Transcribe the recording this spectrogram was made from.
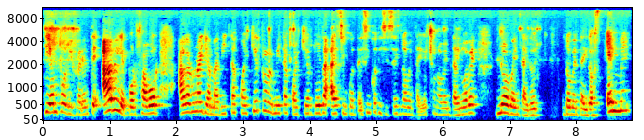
tiempo diferente. Hable, por favor, hagan una llamadita, cualquier problemita, cualquier duda al 55 16 98 99 92, 92 M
